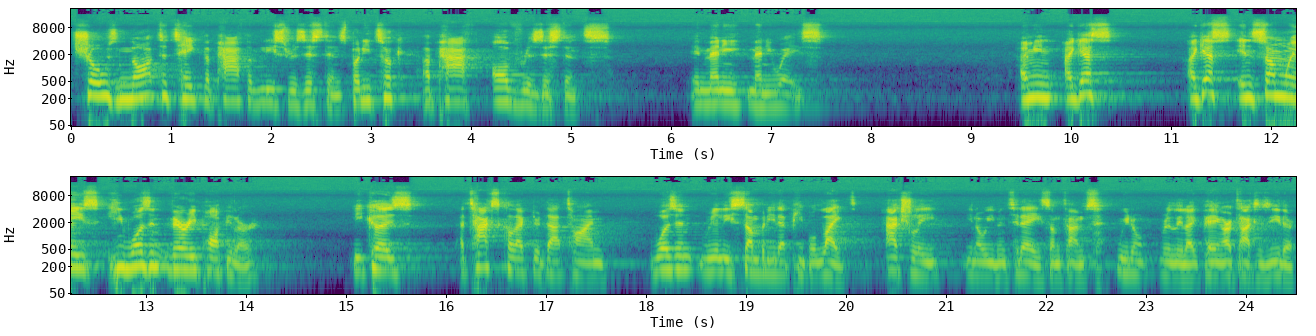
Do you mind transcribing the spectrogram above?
chose not to take the path of least resistance, but he took a path of resistance in many, many ways. I mean, I guess, I guess in some ways he wasn't very popular because a tax collector at that time wasn't really somebody that people liked. Actually, you know, even today, sometimes we don't really like paying our taxes either.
